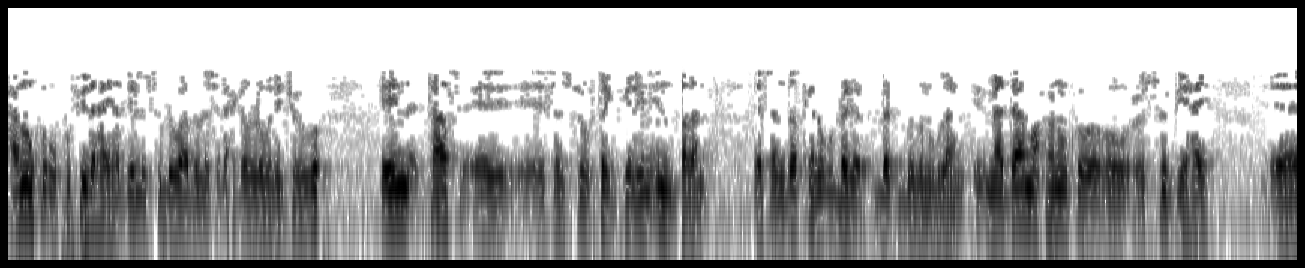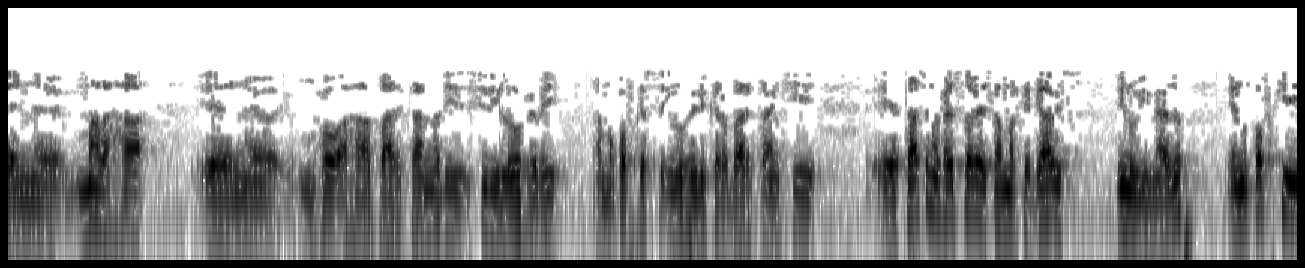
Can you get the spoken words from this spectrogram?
xanuunka uu ku fidahay haddii laisu dhawaado laisdhexgalo la wada joogo in taas aysan suurto gelin in badan aysan dadkana u dhadhognuglaan maadaama xanuunka uu cusub yahay ma laha muxuu ahaa baaritaanadii sidii loo rabay ama qof kasta inuu heli karo baaritaankii taasna waxay sabaysaa marka gaabis inuu yimaado in qofkii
